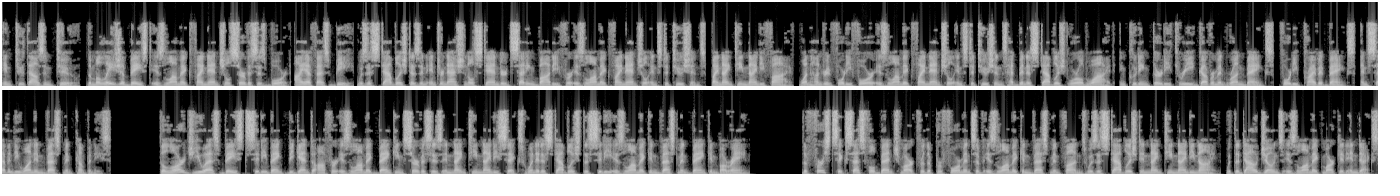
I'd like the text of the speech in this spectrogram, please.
In 2002, the Malaysia-based Islamic Financial Services Board (IFSB) was established as an international standard-setting body for Islamic financial institutions. By 1995, 144 Islamic financial institutions had been established worldwide, including 33 government-run banks, 40 private banks, and 71 investment companies. The large U.S.-based Citibank began to offer Islamic banking services in 1996 when it established the Citi Islamic Investment Bank in Bahrain. The first successful benchmark for the performance of Islamic investment funds was established in 1999, with the Dow Jones Islamic Market Index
